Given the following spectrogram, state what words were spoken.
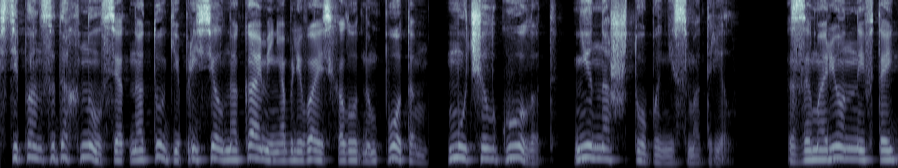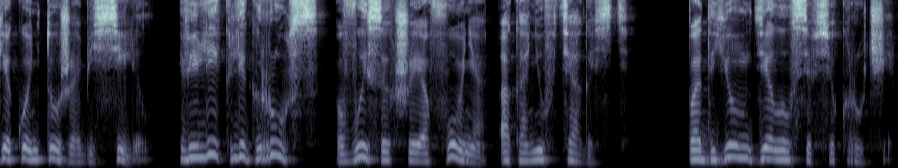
Степан задохнулся от натуги, присел на камень, обливаясь холодным потом, мучил голод, ни на что бы не смотрел. Заморенный в тайге конь тоже обессилел. Велик ли груз, высохший Афоня, а коню в тягость? Подъем делался все круче.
